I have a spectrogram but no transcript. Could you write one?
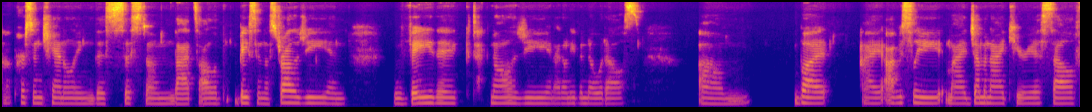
a person channeling this system that's all based in astrology and Vedic technology, and I don't even know what else. Um, but I obviously, my Gemini curious self,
